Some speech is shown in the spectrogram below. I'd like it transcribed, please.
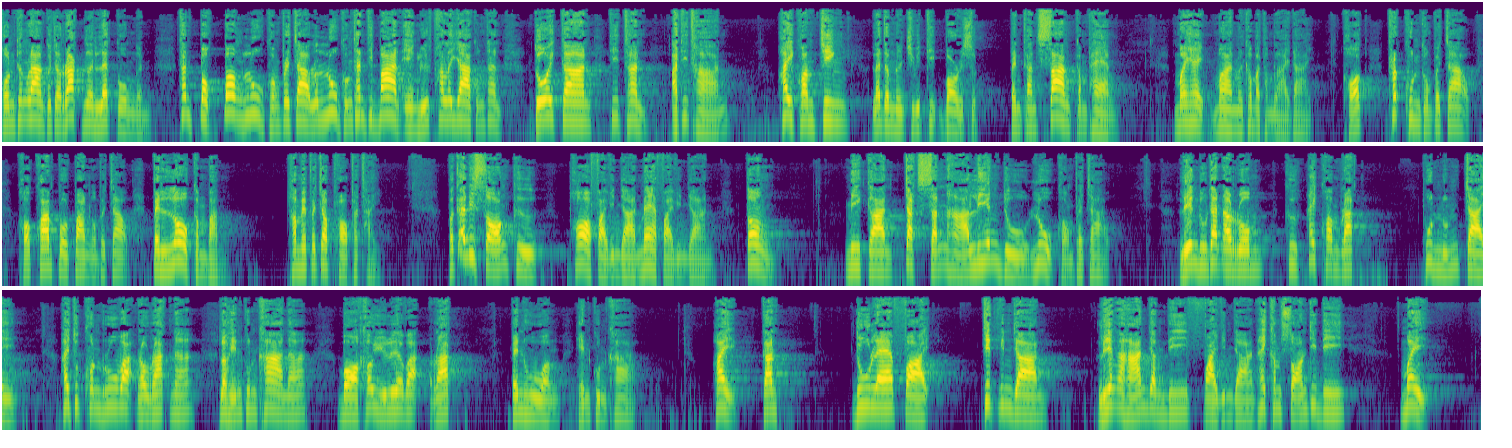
คนข้างล่างก็จะรักเงินและโกงเงิน ท่านปกป้องลูกของพระเจ้าแล้วลูกของท่านที่บ้านเอง หรือภรรยาของท่าน โดยการที่ท่านอธิษฐาน ให้ความจริงและดำเนินชีวิตที่บริสุทธิ์ เป็นการสร้างกำแพง ไม่ให้มารมันเข้ามาทำลายได้ ขอพระคุณของพระเจ้า ขอความโปรดปรานของพระเจ้า เป็นโลกกำบังทำให้พระเจ้าพอพระทยัยประการที่สองคือ พ่อฝ่ายวิญญาณ แม่ฝ่ายวิญญาณ ต้องมีการจัดสรรหาเลี้ยงดูลูกของพระเจ้า เลี้ยงดูด้านอารมณ์คือให้ความรัก ผู้หนุนใจ ให้ทุกคนรู้ว่าเรารักนะ เราเห็นคุณค่านะ บอกเขาอยู่เรื่อยว่ารัก เป็นห่วงเห็นคุณค่า ให้การดูแลฝ่ายจิตวิญญาณ เลี้ยงอาหารอย่างดีฝ่ายวิญญาณ ให้คำสอนที่ดีไม่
